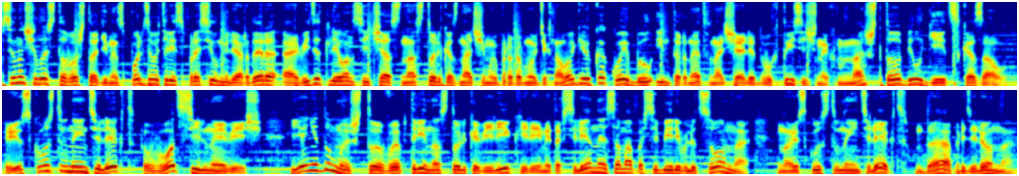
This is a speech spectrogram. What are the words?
Все началось с того, что один из пользователей спросил миллиардера, а видит ли он сейчас настолько значимую прорывную технологию, какой был интернет в начале 2000-х, на что Билл Гейтс сказал. «Искусственный интеллект — вот сильная вещь. Я не думаю, что Web3 настолько велик или метавселенная сама по себе революционна, но искусственный интеллект — да, определенно».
